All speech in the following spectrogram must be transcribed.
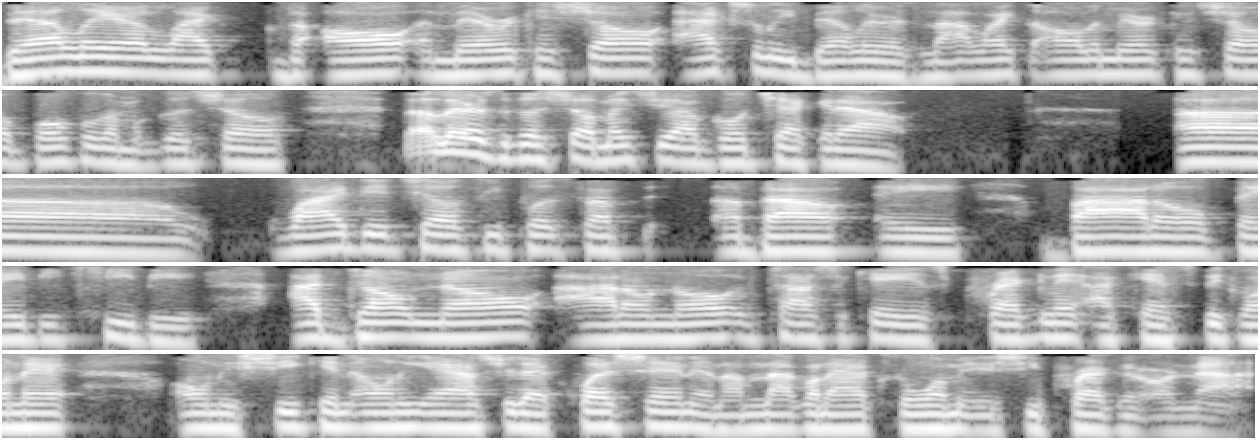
Bel Air like the All American show? Actually, Bel Air is not like the All American show. Both of them are good shows. Bel Air is a good show. Make sure y'all go check it out. Uh, why did Chelsea put something about a bottle baby Kibi? I don't know. I don't know if Tasha K is pregnant. I can't speak on that. Only she can only answer that question, and I'm not going to ask a woman is she pregnant or not.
